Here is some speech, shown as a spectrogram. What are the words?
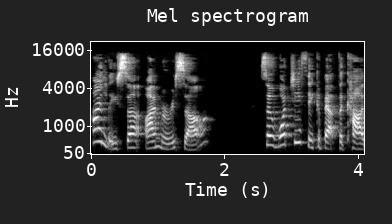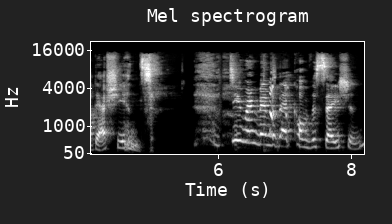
Hi, Lisa. I'm Marisa. So, what do you think about the Kardashians? do you remember that conversation?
